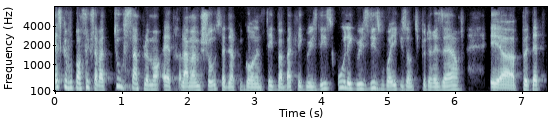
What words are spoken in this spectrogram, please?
Est-ce que vous pensez que ça va tout simplement être la même chose, c'est-à-dire que Golden State va battre les Grizzlies, ou les Grizzlies, vous voyez qu'ils ont un petit peu de réserve et euh, peut-être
